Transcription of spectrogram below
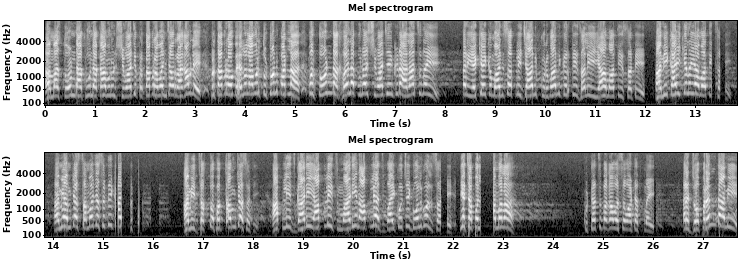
आम्हाला तोंड दाखवू नका म्हणून शिवाजी प्रतापरावांच्यावर रागावले. प्रतापराव बेहलोलावर तुटून पडला. पण तोंड दाखवायला पुन्हा शिवाजींकडे आलाच नाही. अरे एक एक माणसं आपली जान कुर्बान करते झाली या मातीसाठी. आम्ही काय केलं या मातीसाठी? आम्ही आमच्या समाजासाठी काय आम्ही जगतो फक्त आमच्यासाठी. आपलीच गाडी आपलीच माडीन आपल्याच बायकोची गोल गोलसाठी. याच्या पलीकडे आम्हाला कुठंच बघावं असं वाटत नाही. अरे जोपर्यंत आम्ही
